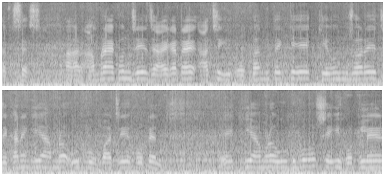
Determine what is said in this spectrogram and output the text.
সাকসেস আর আমরা এখন যে জায়গাটায় আছি, ওখান থেকে কেউনঝড়ে যেখানে গিয়ে আমরা উঠবো বা যে হোটেল গিয়ে আমরা উঠবো, সেই হোটেলের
